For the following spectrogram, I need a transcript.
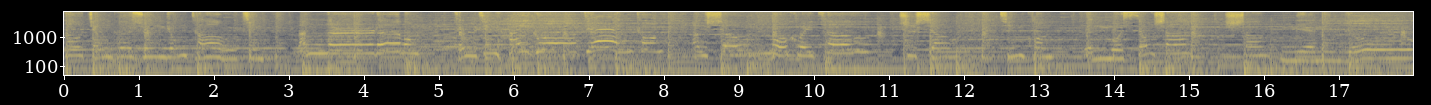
滔江河汹涌，淘尽男儿的梦。曾经海阔天空，昂首莫回头，只笑轻狂，任我潇洒少年游。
